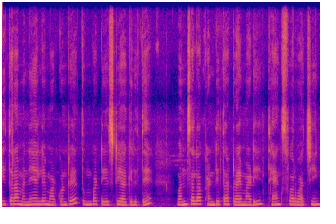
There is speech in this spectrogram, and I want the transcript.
ಈ ಥರ ಮನೆಯಲ್ಲೇ ಮಾಡಿಕೊಂಡ್ರೆ ತುಂಬ ಟೇಸ್ಟಿಯಾಗಿರುತ್ತೆ ಒಂದು ಸಲ ಖಂಡಿತ ಟ್ರೈ ಮಾಡಿ. ಥ್ಯಾಂಕ್ಸ್ ಫಾರ್ ವಾಚಿಂಗ್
